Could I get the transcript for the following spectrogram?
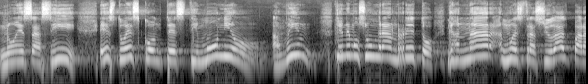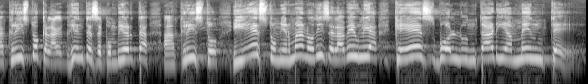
No es así. Esto es con testimonio. Amén. Tenemos un gran reto, ganar nuestra ciudad para Cristo, que la gente se convierta a Cristo. Y esto, mi hermano, dice la Biblia, que es voluntariamente.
